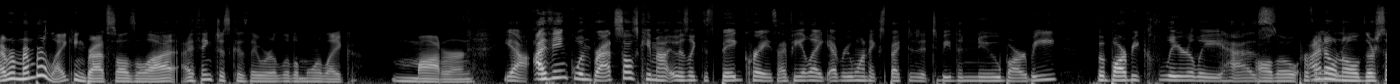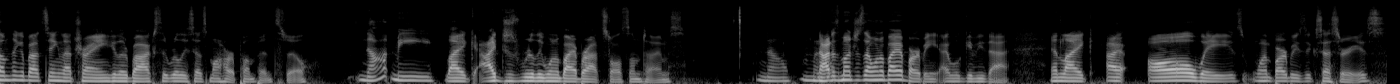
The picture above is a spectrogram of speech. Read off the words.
I remember liking Bratz dolls a lot. I think just because they were a little more like modern. Yeah, I think when Bratz dolls came out, it was like this big craze. I feel like everyone expected it to be the new Barbie, but Barbie clearly has. Although I don't know, there's something about seeing that triangular box that really sets my heart pumping. Still, Not me. like I just really want to buy a Bratz doll sometimes. No, no. Not as much as I want to buy a Barbie. I will give you that. And like I always want Barbie's accessories.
